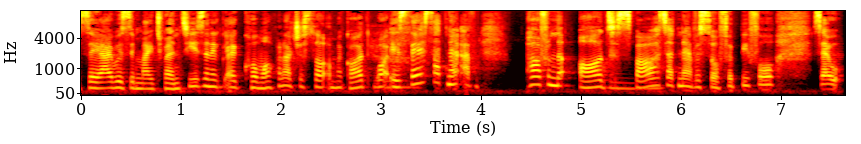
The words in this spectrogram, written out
say I was in my twenties and it, I'd come up and I just thought, oh my god, what is this? I'd never, apart from the odd Mm. spot, I'd never suffered before. So,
